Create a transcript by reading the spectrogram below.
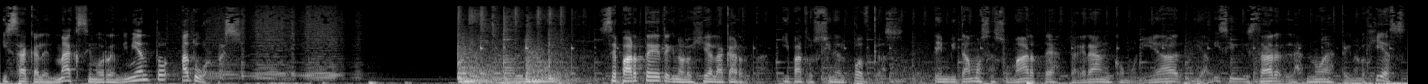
y sácale el máximo rendimiento a tu WordPress. Se parte de Tecnología a la Carta y patrocina el podcast te invitamos a sumarte a esta gran comunidad y a visibilizar las nuevas tecnologías.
